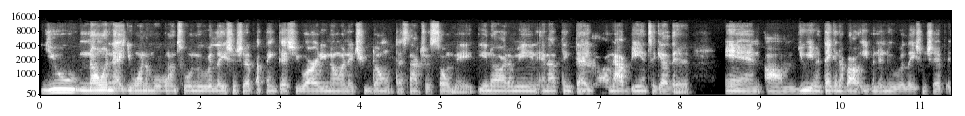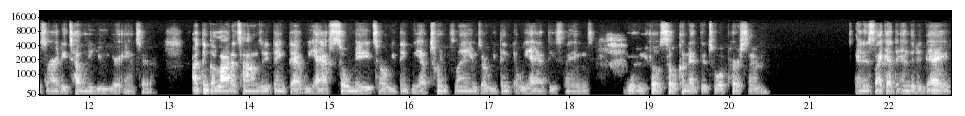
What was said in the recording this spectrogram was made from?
you knowing that you want to move on to a new relationship, I think that you already knowing that you don't, that's not your soulmate. You know what I mean? And I think that mm-hmm. y'all not being together and um, you even thinking about even a new relationship is already telling you your answer. I think a lot of times we think that we have soulmates or we think we have twin flames or we think that we have these things because we feel so connected to a person And it's like at the end of the day,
